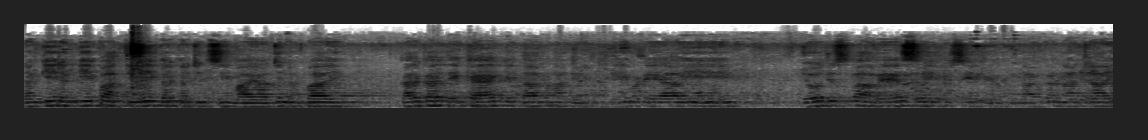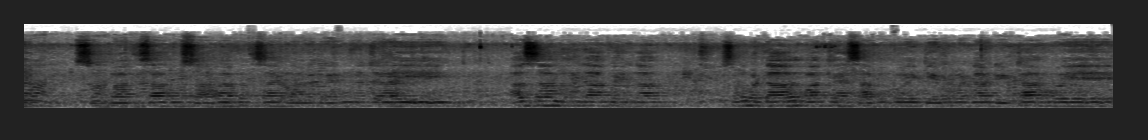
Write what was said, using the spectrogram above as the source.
ਰੰਗੀ ਰੰਗੀ ਭਾਤੀ ਕਰ ਕਰ ਜਿਨ ਸੀ ਮਾਇਆ ਜਿਨ ਪਾਈ। ਕਰ ਕਰ ਦੇਖੈ ਕਿਤਾ ਆਪਣਾ ਦਿਲ ਦੀ ਵਡਿਆਈ। ਜੋ ਤਿਸ ਭਾਵੇ ਸੋਈ ਕਿਰਪਾ ਨਾ ਕਰਨਾ ਚਾਹੀ ਸੁਬਾਤ ਸਾਧੂ ਸਾਹਾਬਤ ਸਾਹਿਬ ਨਾਨਕ ਰਹਿਣ ਨ ਚਾਹੀ ਆਸਾ ਮਹਲਾ ਪਹਿਲਾ ਸੁਣ ਵੱਡਾ ਵਾਕਿਆ, ਸਭ ਕੋਈ ਕੇਵਲ ਵੱਡਾ ਡੀਠਾ ਹੋਏ।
